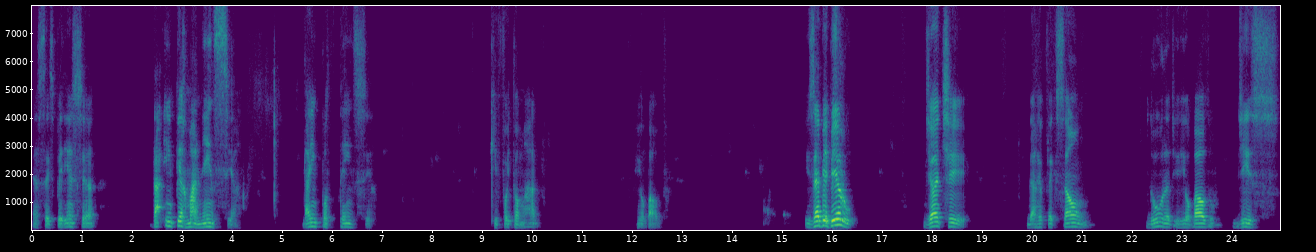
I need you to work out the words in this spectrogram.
essa experiência da impermanência, da impotência que foi tomado Riobaldo. E Zé Bebelo, diante da reflexão dura de Riobaldo diz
